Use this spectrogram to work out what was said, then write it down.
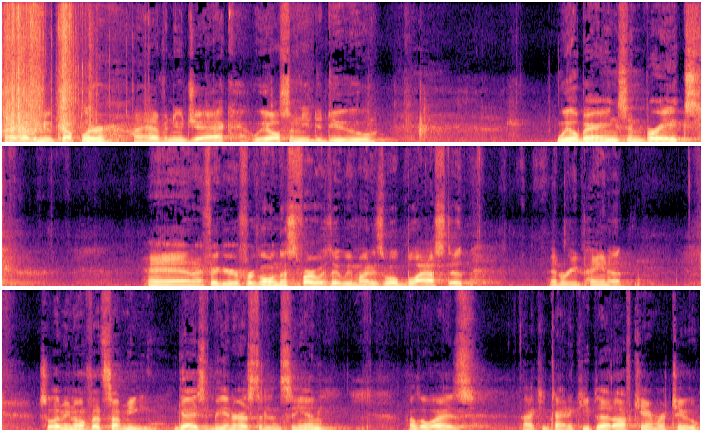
I have a new coupler. I have a new jack. We also need to do wheel bearings and brakes. And I figure if we're going this far with it, we might as well blast it and repaint it. So let me know if that's something you guys would be interested in seeing. Otherwise, I can kind of keep that off camera too.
